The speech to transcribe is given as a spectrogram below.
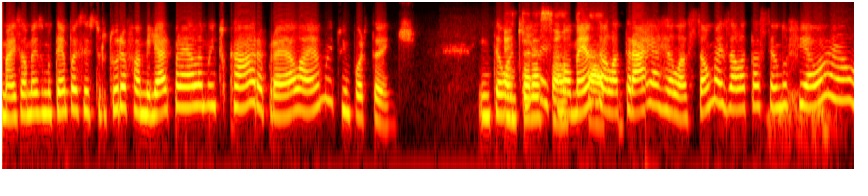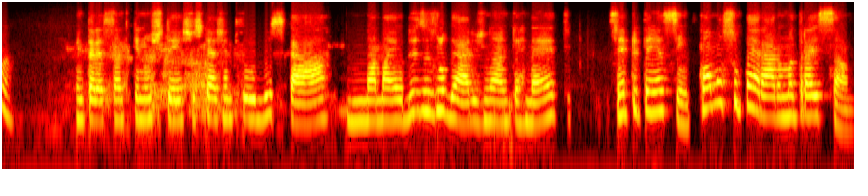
Mas ao mesmo tempo essa estrutura familiar para ela é muito cara, para ela é muito importante. Então, é aqui nesse momento cara. ela trai a relação, mas ela está sendo fiel a ela. Interessante que nos textos que a gente foi buscar, na maioria dos lugares na internet, sempre tem assim, como superar uma traição?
